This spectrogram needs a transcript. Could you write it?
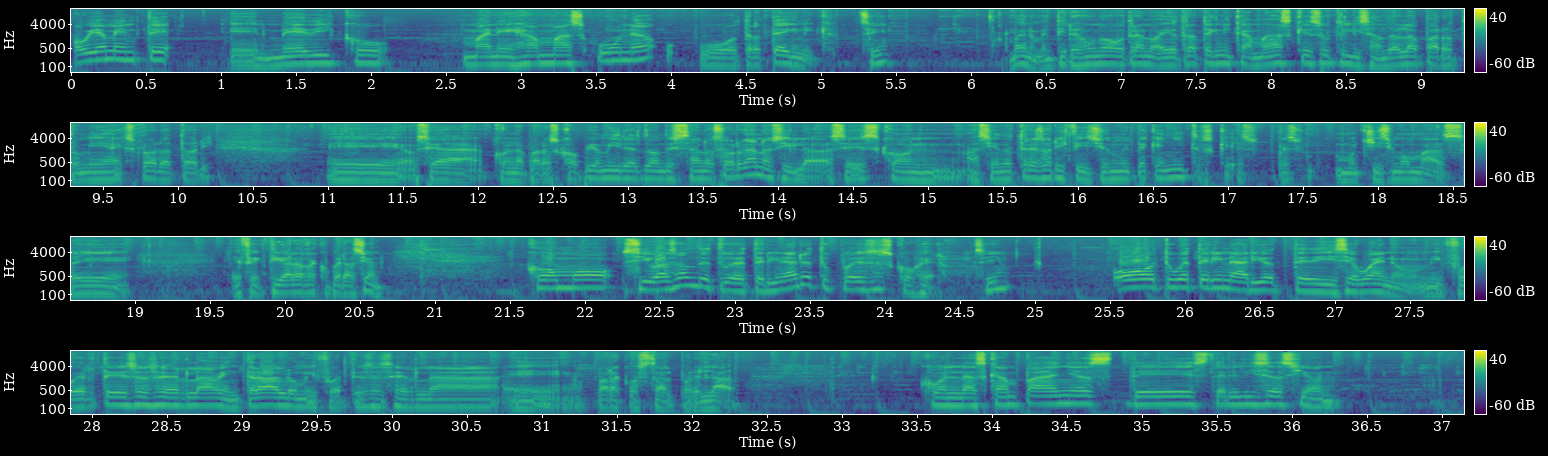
obviamente el médico maneja más una u otra técnica, ¿sí? Bueno, mentira, una u otra, no hay otra técnica más que es utilizando la parotomía exploratoria. Eh, o sea, con la paroscopio miras dónde están los órganos y lo haces con haciendo tres orificios muy pequeñitos, que es pues muchísimo más eh, efectiva la recuperación. Como si vas a donde tu veterinario, tú puedes escoger, ¿sí? O tu veterinario te dice, bueno, mi fuerte es hacerla ventral o mi fuerte es hacerla eh, paracostal por el lado. Con las campañas de esterilización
